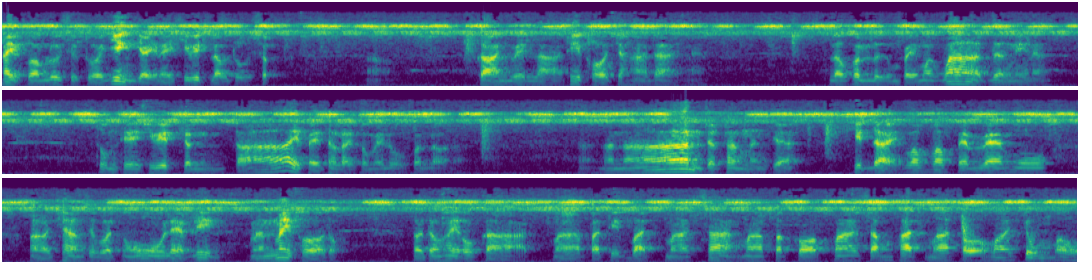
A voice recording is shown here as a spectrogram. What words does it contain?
ให้ความรู้สึกตัวยิ่งใหญ่ในชีวิตเราดูสักการเวลาที่พอจะหาได้นะ เราก็ลืมไปมากๆเรื่องนี้นะ ทุ่มเทชีวิตจนตายไปเท่าไหร่ก็ไม่รู้คนเรานะนานๆจะทั้งหนึ่งจะคิดได้วับวับแวมแวมงูช่างสะบัดหูงูแลบลิ้นมันไม่พอหรอก เราต้องให้โอกาสมาปฏิบัติมาสร้างมาประกอบมาสัมผัสมาต่อมาจุ่มเอา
